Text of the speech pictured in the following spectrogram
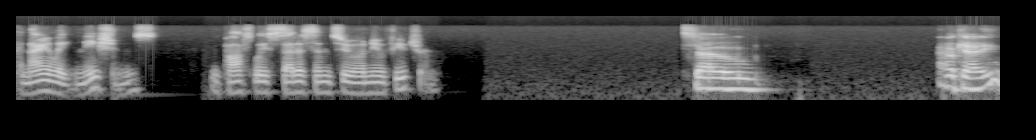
annihilate nations, and possibly set us into a new future. So, okay,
